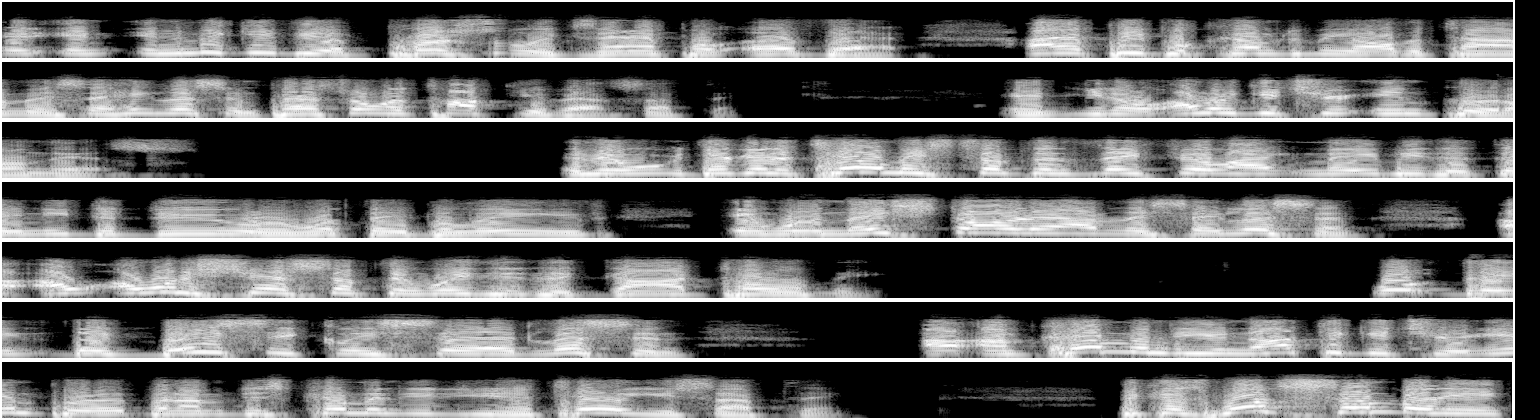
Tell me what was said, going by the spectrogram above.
And, and, and, let me give you a personal example of that. I have people come to me all the time and they say, Hey, listen, Pastor, I want to talk to you about something. And, you know, I want to get your input on this. And they're, they're going to tell me something that they feel like maybe that they need to do or what they believe. And when they start out and they say, listen, I, I want to share something with you that God told me. Well, they, they basically said, listen, I, am coming to you not to get your input, but I'm just coming to you to tell you something. Because once somebody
